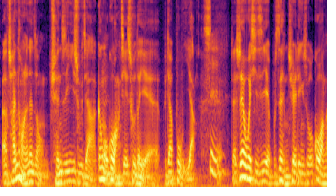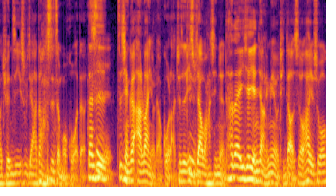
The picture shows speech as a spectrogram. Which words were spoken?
呃，传统的那种全职艺术家跟我过往接触的也比较不一样，是对，所以我其实也不是很确定说过往的全职艺术家都 是怎么活的。但是之前跟阿乱有聊过了，就是艺术家王新仁，他在一些演讲里面有提到的时候，他也说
